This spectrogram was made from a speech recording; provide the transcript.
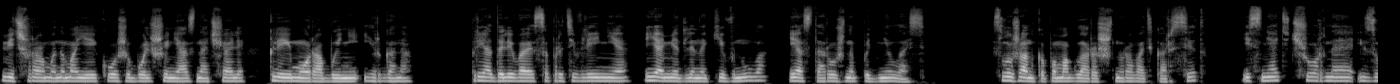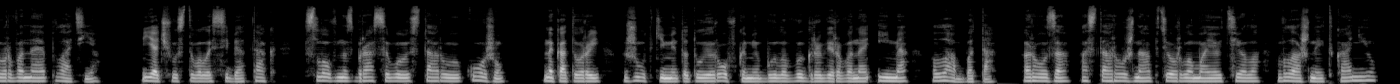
ведь шрамы на моей коже больше не означали клеймо рабыни Иргана. Преодолевая сопротивление, я медленно кивнула и осторожно поднялась. Служанка помогла расшнуровать корсет и снять черное изорванное платье. Я чувствовала себя так, словно сбрасываю старую кожу, на которой жуткими татуировками было выгравировано имя Лаббата. Роза осторожно обтерла мое тело влажной тканью,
